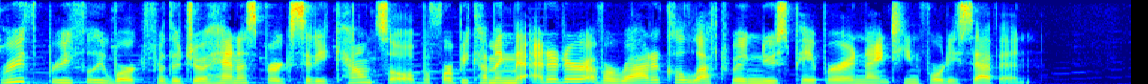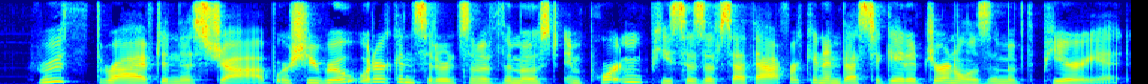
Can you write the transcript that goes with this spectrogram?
Ruth briefly worked for the Johannesburg City Council before becoming the editor of a radical left wing newspaper in 1947. Ruth thrived in this job, where she wrote what are considered some of the most important pieces of South African investigative journalism of the period.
